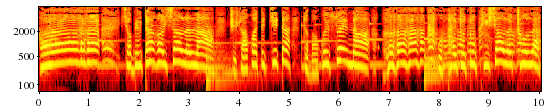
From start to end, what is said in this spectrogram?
啊哈哈！小明太好笑了啦！纸上画的鸡蛋怎么会碎呢？哈哈哈哈！我拍着肚皮笑了出来，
